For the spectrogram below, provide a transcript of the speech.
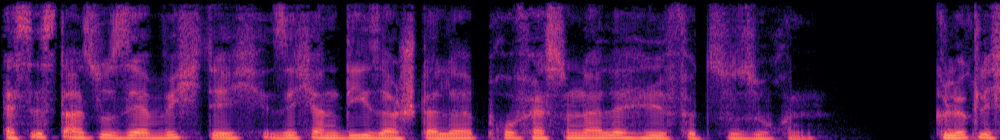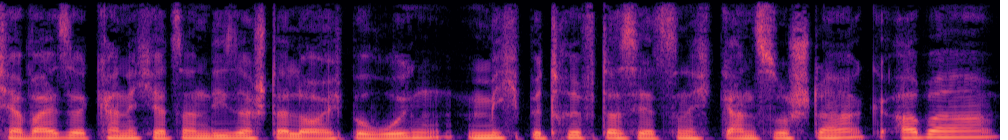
Es ist also sehr wichtig, sich an dieser Stelle professionelle Hilfe zu suchen. Glücklicherweise kann ich jetzt an dieser Stelle euch beruhigen, mich betrifft das jetzt nicht ganz so stark, aber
